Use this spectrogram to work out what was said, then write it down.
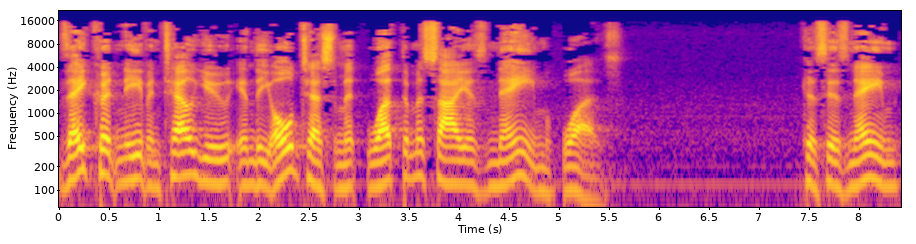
They couldn't even tell you in the Old Testament what the Messiah's name was. Because his name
